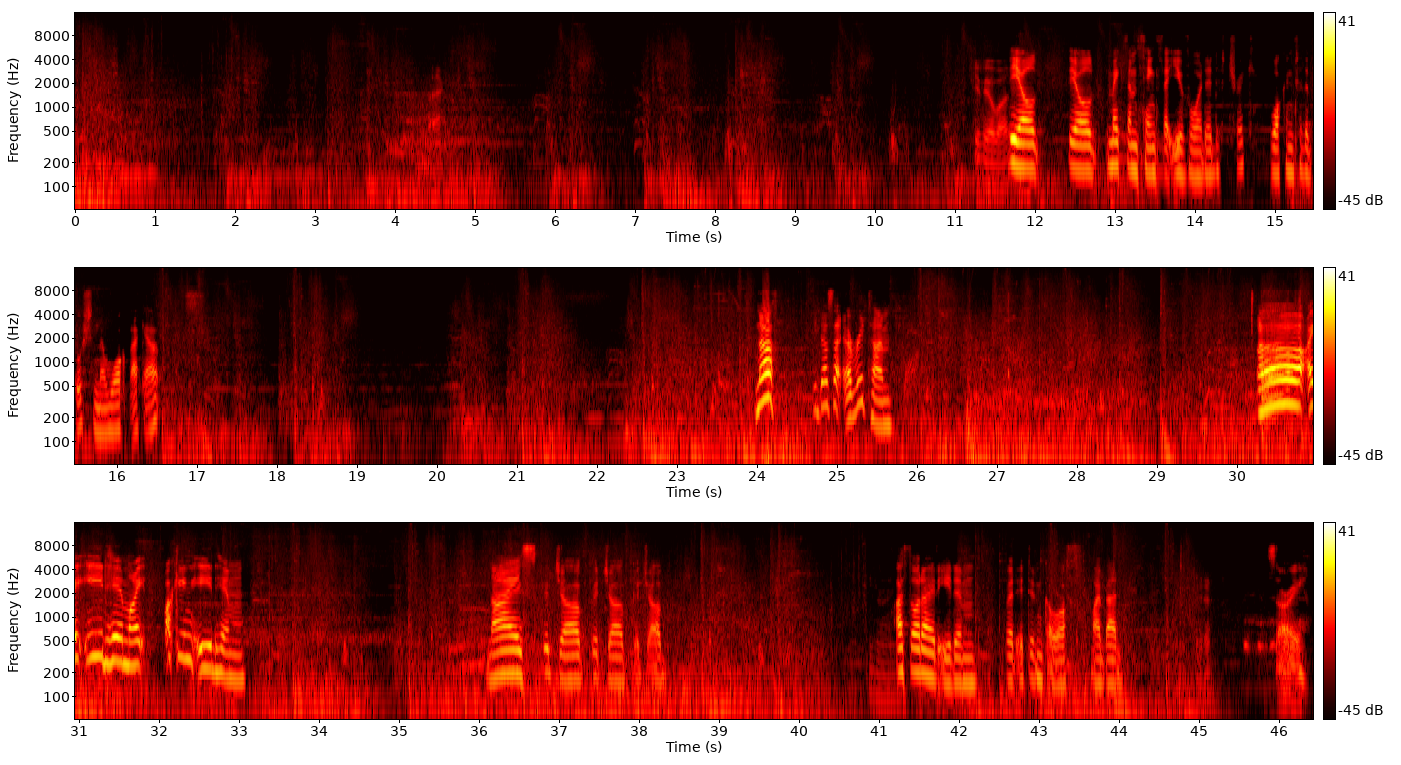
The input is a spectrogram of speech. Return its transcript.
Back. Give you what? The old, the old make them think that you've ordered trick. Walk into the bush and then walk back out. No, he does that every time. Uh, I eat him. I fucking eat him. Nice. Good job. Good job. Good job. I thought I'd eat him, but it didn't go off. My bad. Yeah. Sorry.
